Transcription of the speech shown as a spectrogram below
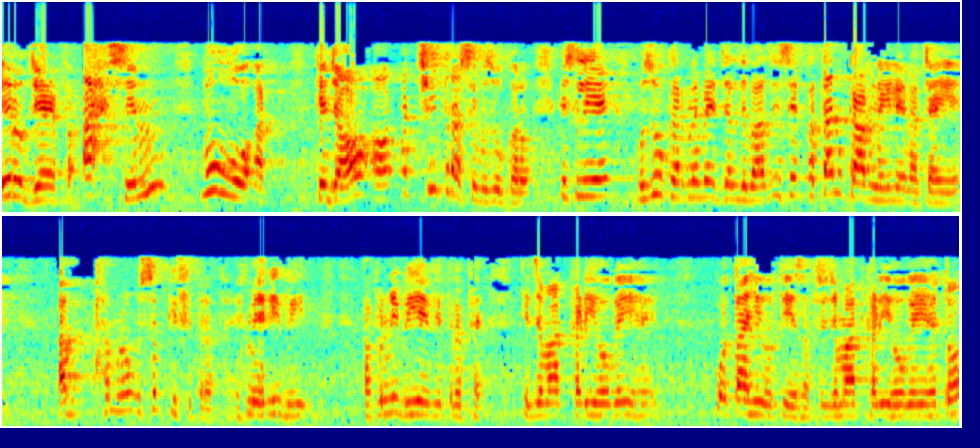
ارجف احسن وہ کہ جاؤ اور اچھی طرح سے وضو کرو۔ اس لیے وضو کرنے میں جلد بازی سے قطن کام نہیں لینا چاہیے۔ اب ہم لوگ سب کی فطرت ہے، میری بھی، اپنی بھی یہ فطرت ہے کہ جماعت کھڑی ہو گئی ہے کوتا ہی ہوتی ہے سب سے، جماعت کھڑی ہو گئی ہے تو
